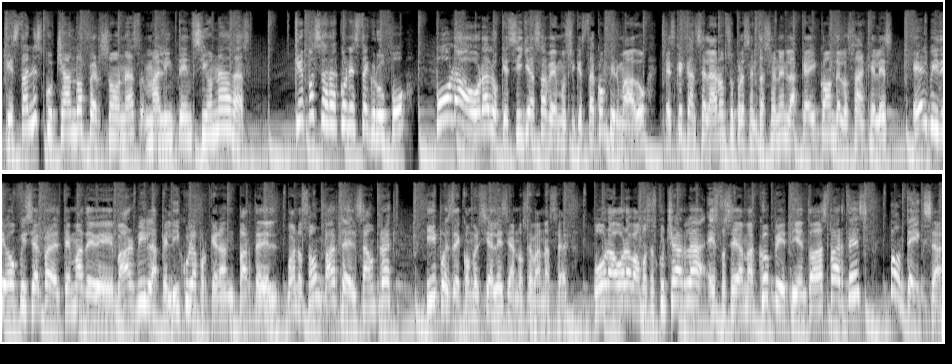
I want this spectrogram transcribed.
que están escuchando a personas malintencionadas. ¿Qué pasará con este grupo? Por ahora lo que sí ya sabemos y que está confirmado es que cancelaron su presentación en la K-Con de Los Ángeles, el video oficial para el tema de Barbie, la película, porque eran parte del, bueno, son parte del soundtrack y pues de comerciales ya no se van a hacer. Por ahora vamos a escucharla, esto se llama Cupid y en todas partes, ponte Exa.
